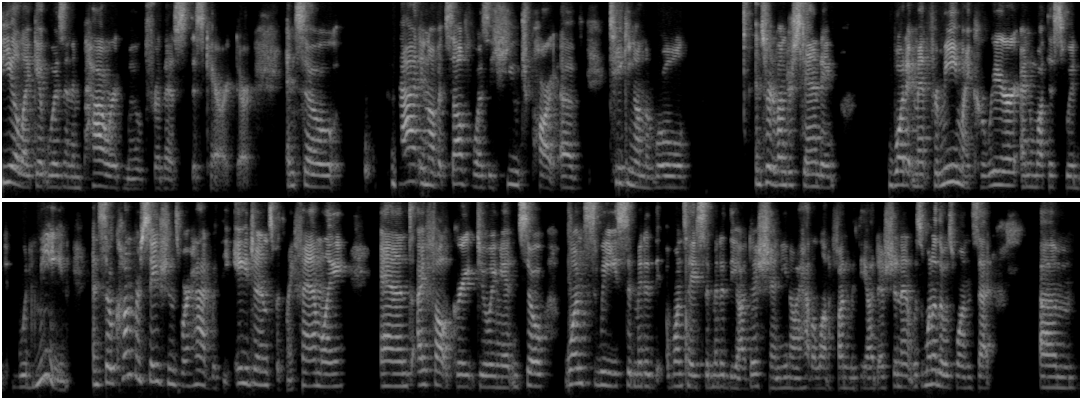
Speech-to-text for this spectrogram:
feel like it was an empowered move for this this character, and so that in of itself was a huge part of taking on the role and sort of understanding what it meant for me my career and what this would would mean. And so conversations were had with the agents with my family and i felt great doing it. And so once we submitted once i submitted the audition you know i had a lot of fun with the audition. And it was one of those ones that um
